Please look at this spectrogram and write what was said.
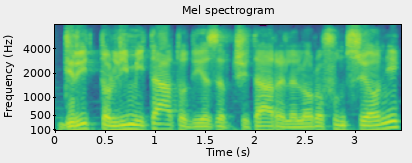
diritto limitato di esercitare le loro funzioni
